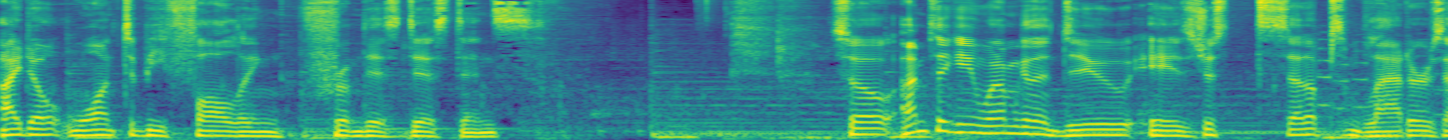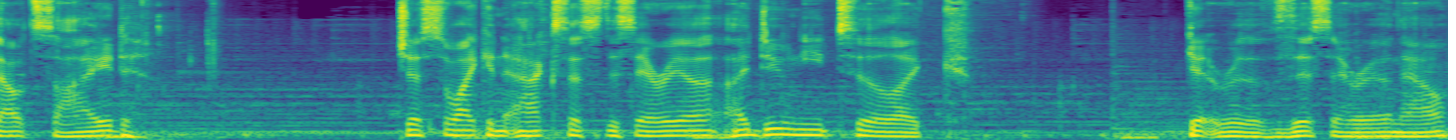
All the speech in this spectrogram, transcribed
I don't want to be falling from this distance. So I'm thinking what I'm gonna do is just set up some ladders outside. Just so I can access this area. I do need to like get rid of this area now.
